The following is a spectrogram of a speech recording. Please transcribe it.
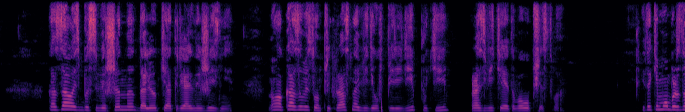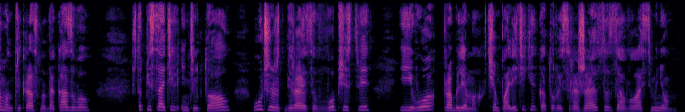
казалось бы, совершенно далекий от реальной жизни, Но оказывается, он прекрасно видел впереди пути развития этого общества. И таким образом он прекрасно доказывал, что писатель-интеллектуал лучше разбирается в обществе и его проблемах, чем политики, которые сражаются за власть в нем.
